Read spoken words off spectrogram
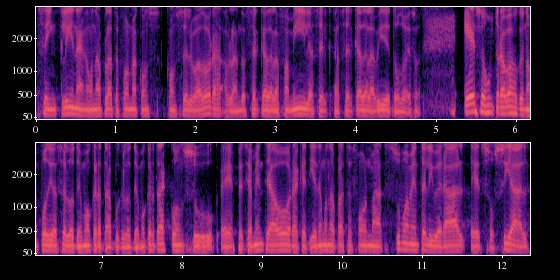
se inclinan a una plataforma cons- conservadora, hablando acerca de la familia, acerca, de la vida y todo eso. Eso es un trabajo que no han podido hacer los demócratas, porque los demócratas con su, eh, especialmente ahora que tienen una plataforma sumamente liberal, eh, social,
